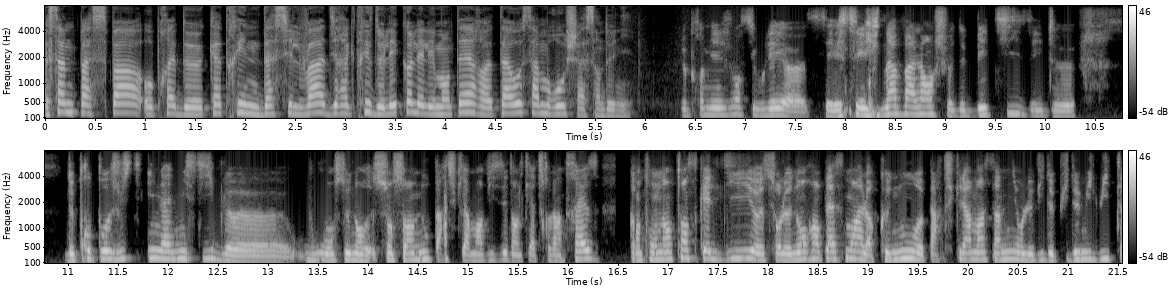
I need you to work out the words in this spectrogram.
Ça ne passe pas auprès de Catherine Da Silva, directrice de l'école élémentaire Tao Samrouche à Saint-Denis. Le premier jour, si vous voulez, euh, c'est une avalanche de bêtises et de de propos juste inadmissibles euh, où on se, sent nous particulièrement visés dans le 93. Quand on entend ce qu'elle dit euh, sur le non-remplacement, alors que nous, euh, particulièrement à Saint-Denis, on le vit depuis 2008,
